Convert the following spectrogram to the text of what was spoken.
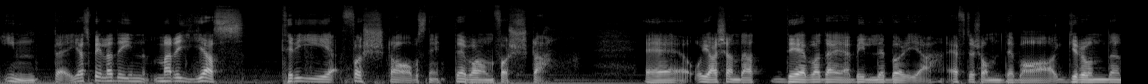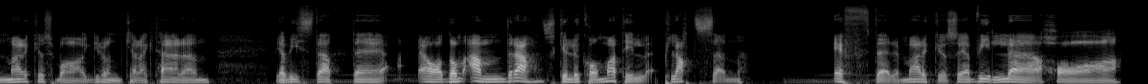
inte. Jag spelade in Marias tre första avsnitt. Det var de första. Eh, och jag kände att det var där jag ville börja eftersom det var grunden. Marcus var grundkaraktären. Jag visste att eh, ja, de andra skulle komma till platsen efter Marcus, så jag ville ha.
